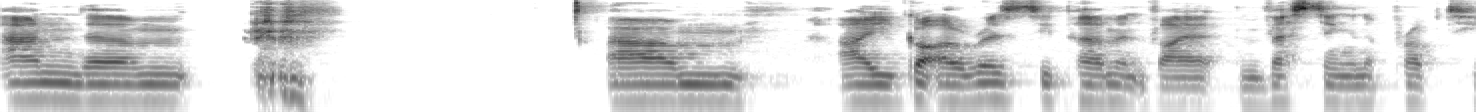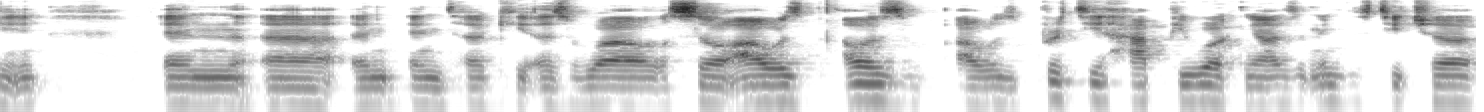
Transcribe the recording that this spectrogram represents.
and um, um, I got a residency permit via investing in a property in uh, in in Turkey as well. So I was I was I was pretty happy working as an English teacher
